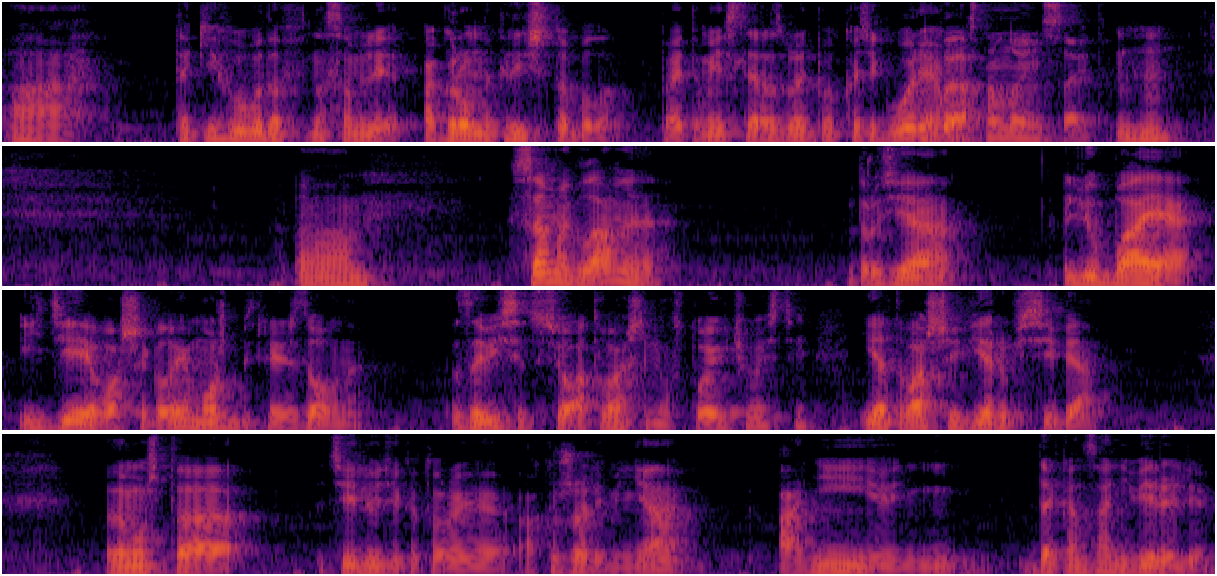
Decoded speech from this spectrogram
А, таких выводов, на самом деле, огромное количество было. Поэтому, если разбирать по категориям... Какой основной инсайт? Угу. Самое главное, друзья, любая идея в вашей голове может быть реализована зависит все от вашей настойчивости и от вашей веры в себя. Потому что те люди, которые окружали меня, они до конца не верили,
